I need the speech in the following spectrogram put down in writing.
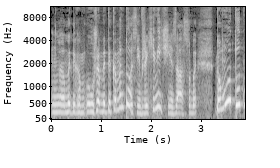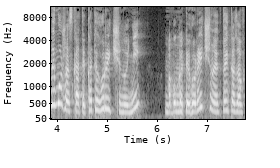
медикам- уже медикаментозні, вже хімічні засоби. Тому тут не можна сказати категорично ні. Або категорично, як той казав,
